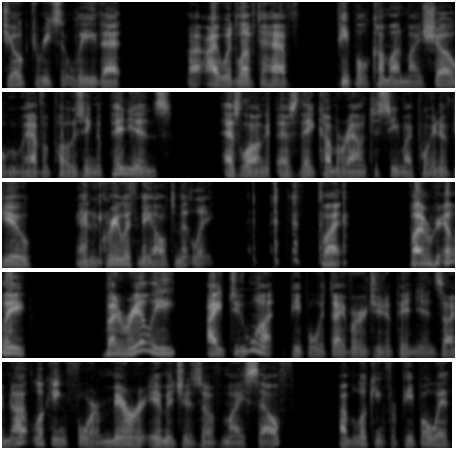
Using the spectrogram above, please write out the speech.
joked recently that i would love to have people come on my show who have opposing opinions as long as they come around to see my point of view and agree with me ultimately but but really but really i do want people with divergent opinions i'm not looking for mirror images of myself i'm looking for people with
